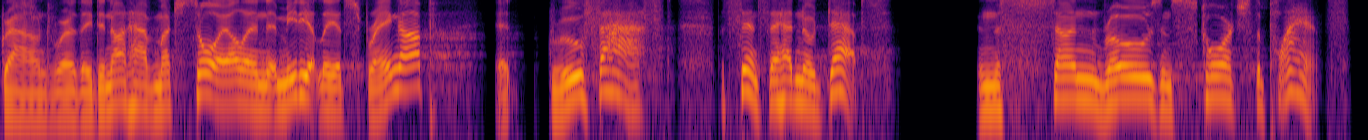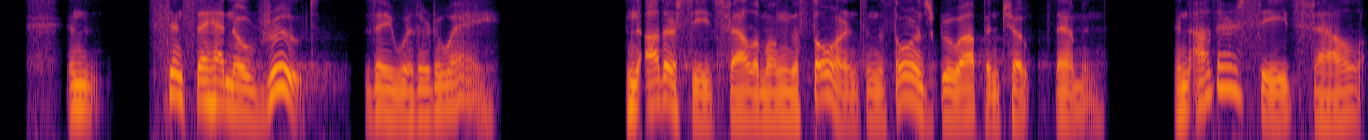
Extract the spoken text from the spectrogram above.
ground where they did not have much soil, and immediately it sprang up. It grew fast. But since they had no depth, and the sun rose and scorched the plants, and since they had no root, they withered away. And other seeds fell among the thorns, and the thorns grew up and choked them. And, and other seeds fell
